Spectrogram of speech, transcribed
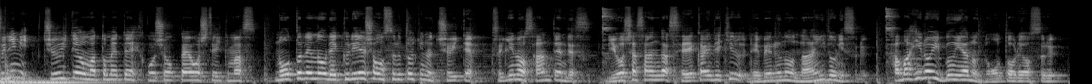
次に注意点をまとめてご紹介をしていきます。脳トレのレクリエーションをする時の注意点。次の3点です。利用者さんが正解できるレベルの難易度にする。幅広い分野の脳トレをする。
